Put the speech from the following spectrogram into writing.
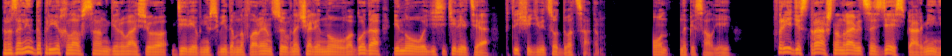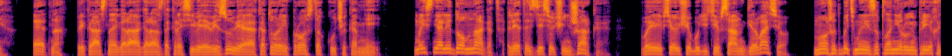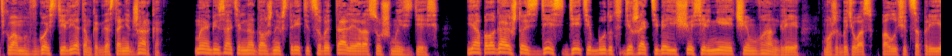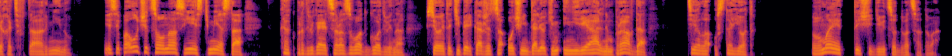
Розалинда приехала в Сан-Гервасио, деревню с видом на Флоренцию, в начале Нового года и нового десятилетия, в 1920-м. Он написал ей, «Фриде страшно нравится здесь, в Армине. Этна, Прекрасная гора гораздо красивее Везувия, которой просто куча камней. Мы сняли дом на год, лето здесь очень жаркое. Вы все еще будете в Сан-Гервасио? Может быть, мы запланируем приехать к вам в гости летом, когда станет жарко? Мы обязательно должны встретиться в Италии, раз уж мы здесь. Я полагаю, что здесь дети будут держать тебя еще сильнее, чем в Англии. Может быть, у вас получится приехать в Таармину. Если получится, у нас есть место. Как продвигается развод Годвина? Все это теперь кажется очень далеким и нереальным, правда? Тело устает. В мае 1920-го.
